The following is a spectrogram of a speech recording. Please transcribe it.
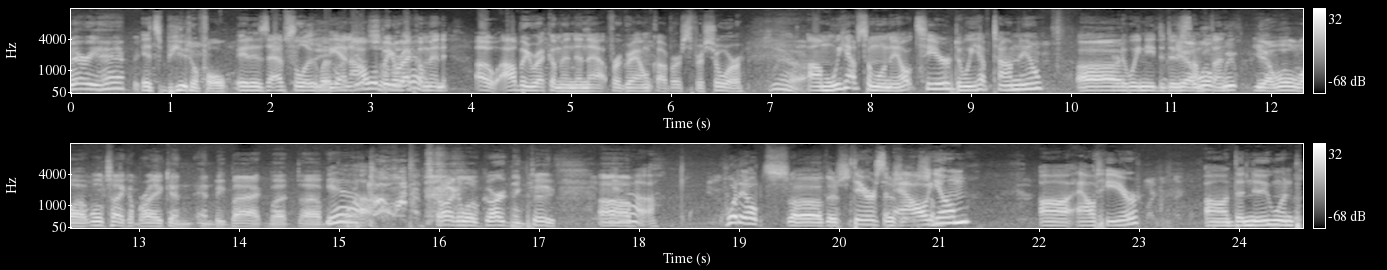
very happy. It's beautiful. It is absolutely, you and I will be recommending. Oh, I'll be recommending that for ground covers for sure. Yeah. Um, we have someone else here. Do we have time now? Uh, or do we need to do yeah, something? we'll, we, yeah, we'll uh, we'll take a break and, and be back, but uh, Yeah. I want to talk a little gardening too. Um, yeah. What else? Uh, there's There's, there's some- allium uh, out here. Uh, the new one some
